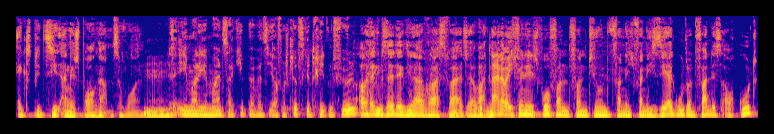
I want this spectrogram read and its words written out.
explizit angesprochen haben zu wollen. Der ehemalige Mainzer Keeper wird sich auf den Schlips getreten fühlen. Aber da gibt es was falsch erwarten. Nein, aber ich finde den Spruch von, von Tune fand ich, fand ich sehr gut und fand es auch gut,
